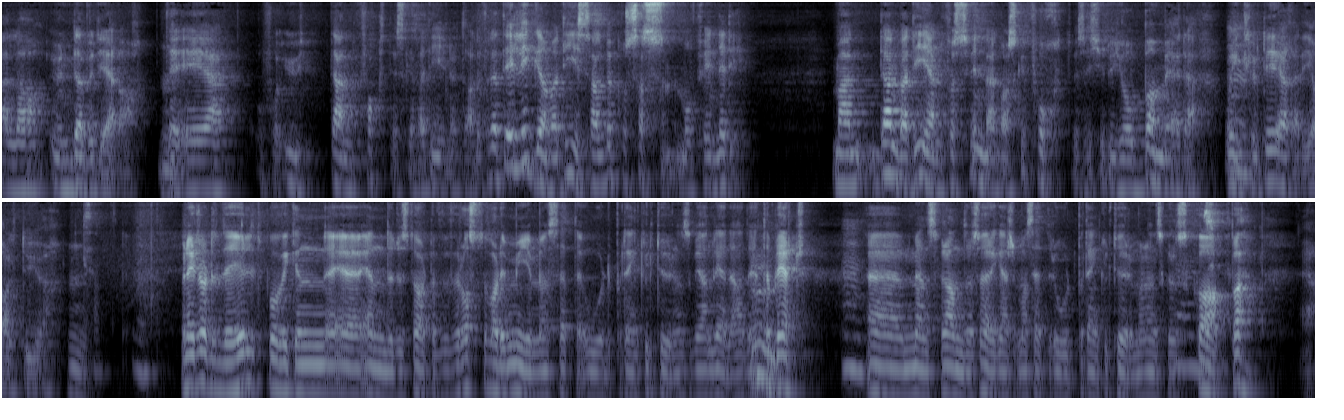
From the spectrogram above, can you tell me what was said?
Eller undervurderer. Det er å få ut den faktiske verdien ut av det. For det ligger en verdi i selve prosessen med å finne de. Men den verdien forsvinner ganske fort hvis ikke du jobber med det og inkluderer det i alt du gjør. Men det er klart, det er litt på hvilken eh, ende du starta. For for oss så var det mye med å sette ord på den kulturen som vi allerede hadde etablert. Eh, mens for andre så er det kanskje man setter ord på den kulturen man ønsker å skape. Ja.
